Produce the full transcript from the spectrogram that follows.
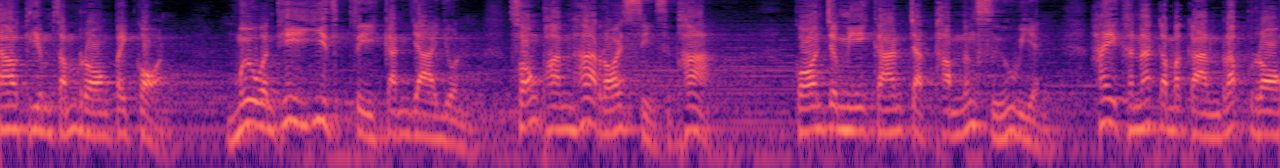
ดาวเทียมสำรองไปก่อน เมื่อวันที่ 24 กันยายน 2545 ก่อนจะมีการจัดทำหนังสือเวียน ให้คณะกรรมการรับรอง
